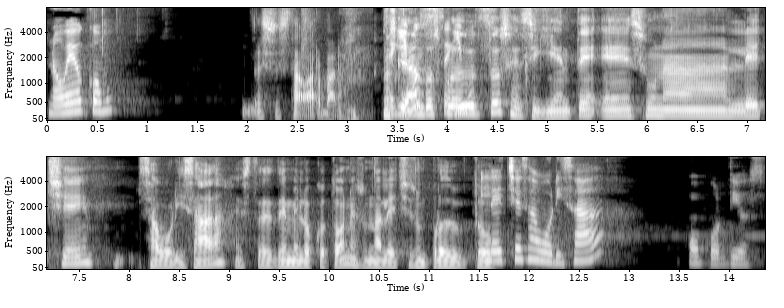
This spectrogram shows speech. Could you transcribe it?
No veo cómo. Eso está bárbaro. Nos quedan dos ¿Seguimos? productos. El siguiente es una leche saborizada. Esta es de melocotón. Es una leche, es un producto. ¿Leche saborizada? Oh, por Dios.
